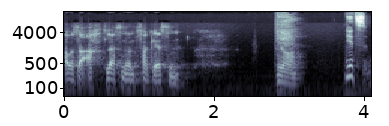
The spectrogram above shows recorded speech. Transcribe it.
außer Acht lassen und vergessen. Ja. Jetzt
